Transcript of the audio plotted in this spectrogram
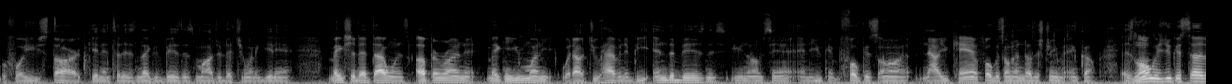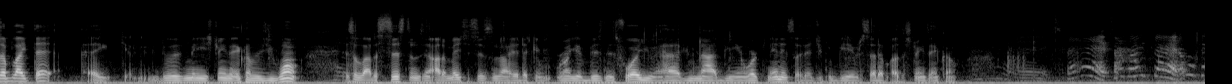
before you start getting into this next business module that you want to get in. Make sure that that one's up and running, making you money without you having to be in the business. You know what I'm saying? And you can focus on now. You can focus on another stream of income as long as you can set it up like that. Hey, you do as many streams of income as you want. There's a lot of systems and automation systems out here that can run your business for you and have you not being working in it, so that you can be able to set up other streams of income. Facts, facts. I like that. Okay,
